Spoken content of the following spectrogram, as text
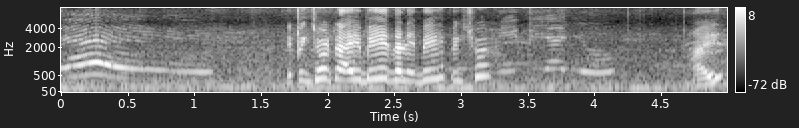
Yay! I-picture tayo, be. Dali, be. Picture. Ayo. Ay,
